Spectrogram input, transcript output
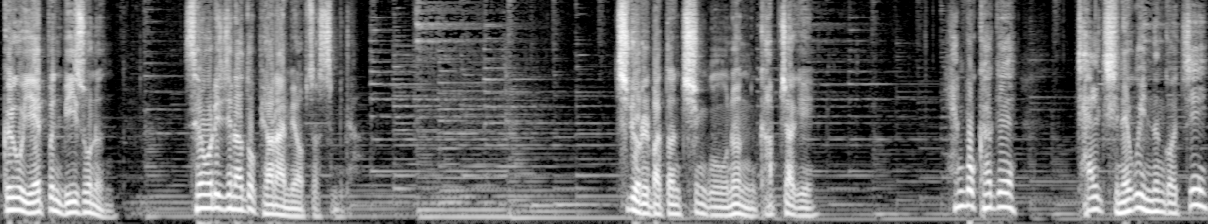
그리고 예쁜 미소는 세월이 지나도 변함이 없었습니다. 치료를 받던 친구는 갑자기 행복하게 잘 지내고 있는 거지?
